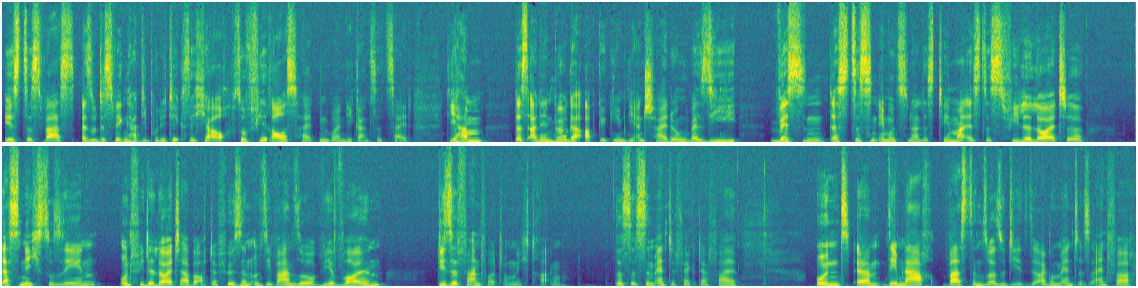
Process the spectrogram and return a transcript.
ist das was, also deswegen hat die Politik sich ja auch so viel raushalten wollen die ganze Zeit. Die haben das an den Bürger abgegeben, die Entscheidung, weil sie wissen, dass das ein emotionales Thema ist, dass viele Leute das nicht so sehen und viele Leute aber auch dafür sind und sie waren so, wir wollen diese Verantwortung nicht tragen. Das ist im Endeffekt der Fall. Und ähm, demnach war es dann so, also die, das Argument ist einfach,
